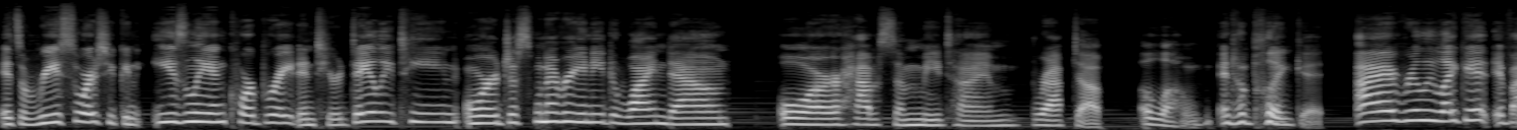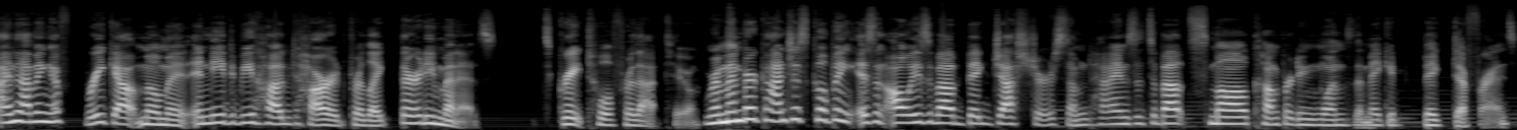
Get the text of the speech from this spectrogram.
It's a resource you can easily incorporate into your daily routine or just whenever you need to wind down or have some me time wrapped up alone in a blanket. I really like it if I'm having a freak out moment and need to be hugged hard for like 30 minutes. It's a great tool for that too. Remember, conscious coping isn't always about big gestures. Sometimes it's about small, comforting ones that make a big difference.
